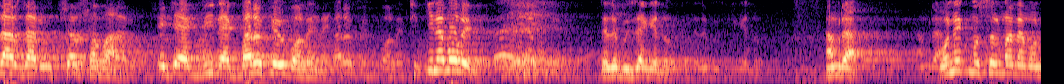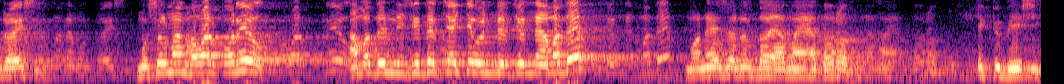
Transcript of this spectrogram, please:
যার যার উৎসব সবার এটা একদিন একবারও কেউ বলে নাই। ঠিক কিনা বলেন? তাহলে বুঝা গেল। আমরা অনেক মুসলমান এমন রয়েছি। মুসলমান হওয়ার পরেও আমাদের নিজেদের চাইতে অন্যের জন্য আমাদের মনে হয় যেন দয়া মায়া দরদ। একটু বেশি।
